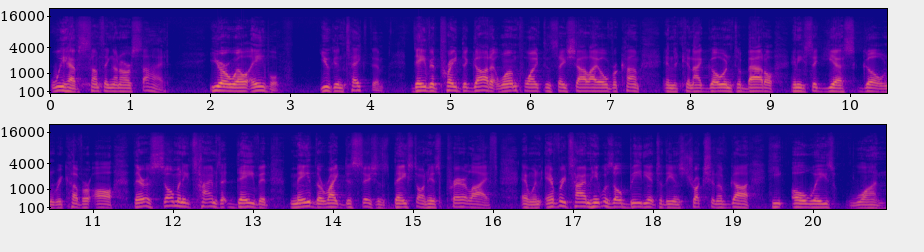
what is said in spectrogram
We have something on our side. You are well able. You can take them. David prayed to God at one point and say, Shall I overcome? And can I go into battle? And he said, Yes, go and recover all. There are so many times that David made the right decisions based on his prayer life. And when every time he was obedient to the instruction of God, he always won.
